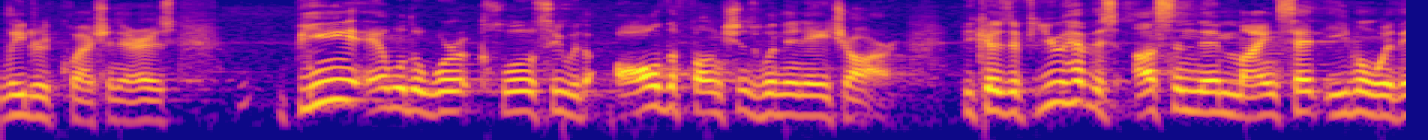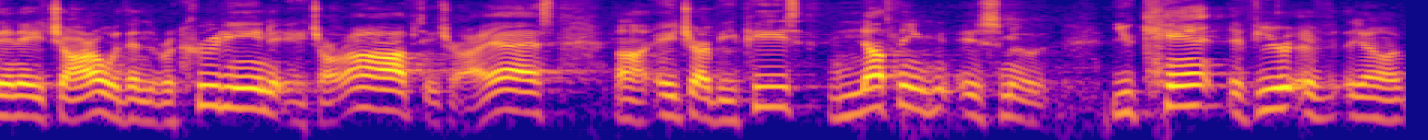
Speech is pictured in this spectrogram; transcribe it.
leader question there is being able to work closely with all the functions within HR. Because if you have this us and them mindset, even within HR, within the recruiting, HR ops, HRIS, uh, HRBPs, nothing is smooth. You can't, if you're, if, you know,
